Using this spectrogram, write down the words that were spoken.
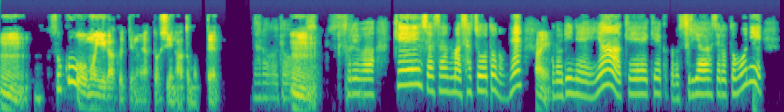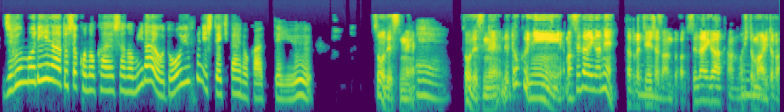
うん。そこを思い描くっていうのをやってほしいなと思って、なるほど。うんそれは、経営者さん、まあ社長とのね、はいあ。の理念や経営計画のすり合わせとともに、自分もリーダーとしてこの会社の未来をどういうふうにしていきたいのかっていう、そうですね。ええそうですね。で、特に、まあ、世代がね、例えば経営者さんとかと世代が、あの、一回りとか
